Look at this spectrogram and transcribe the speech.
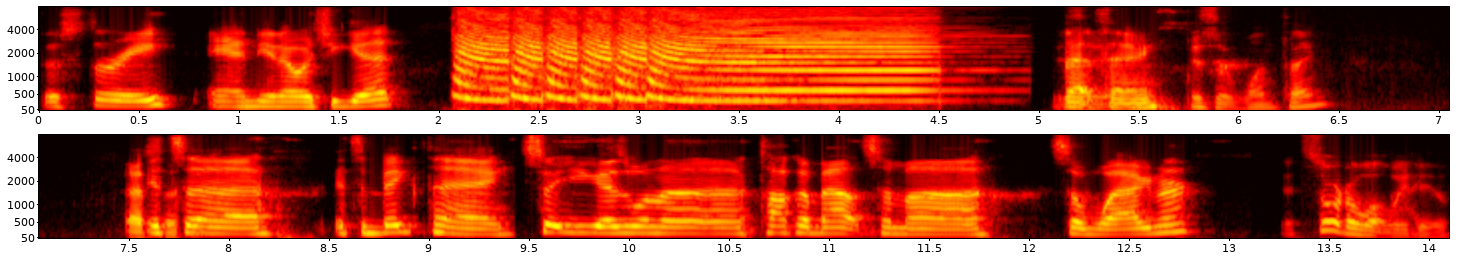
those three, and you know what you get? Is That it- thing. Is it one thing? That's It's the, a it's a big thing. So you guys want to talk about some uh some Wagner? It's sort of what we do.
